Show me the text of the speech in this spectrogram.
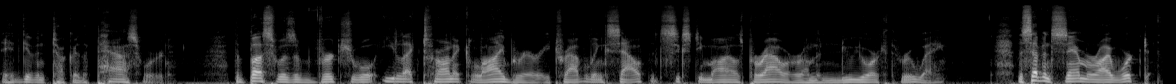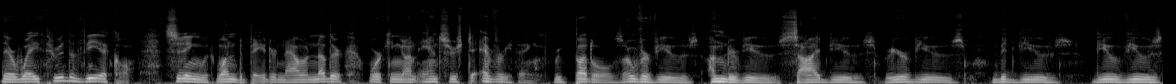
they had given Tucker the password. The bus was a virtual electronic library traveling south at 60 miles per hour on the New York Thruway. The seven Samurai worked their way through the vehicle, sitting with one debater, now another, working on answers to everything rebuttals, overviews, underviews, side views, rear views, mid views, view views,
